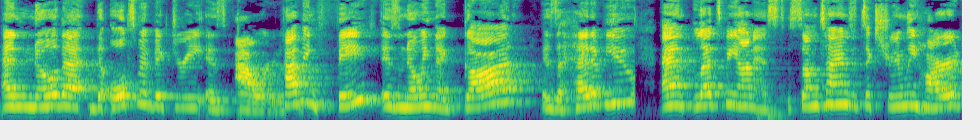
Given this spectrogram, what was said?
and know that the ultimate victory is ours. Having faith is knowing that God is ahead of you. And let's be honest, sometimes it's extremely hard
